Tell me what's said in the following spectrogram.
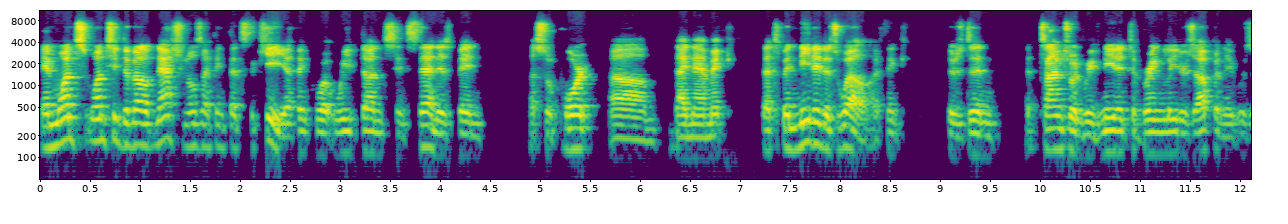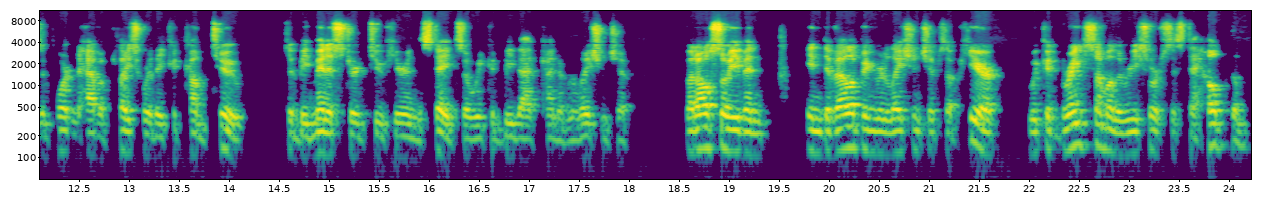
and once once you develop nationals, I think that's the key. I think what we've done since then has been a support um, dynamic that's been needed as well. I think there's been at times when we've needed to bring leaders up, and it was important to have a place where they could come to to be ministered to here in the state, so we could be that kind of relationship. But also, even in developing relationships up here, we could bring some of the resources to help them,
